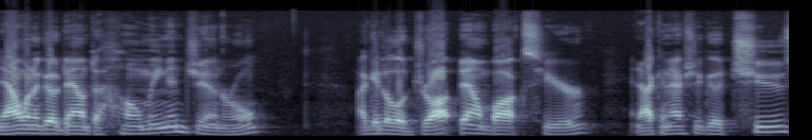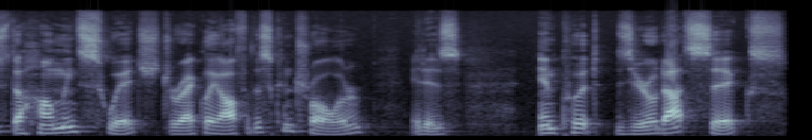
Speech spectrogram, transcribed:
Now I want to go down to homing in general. I get a little drop down box here and I can actually go choose the homing switch directly off of this controller. It is input 0.6.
